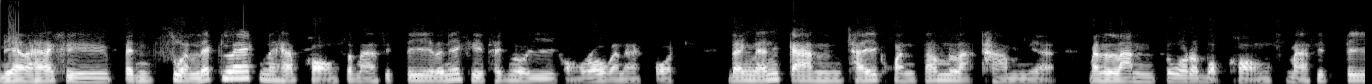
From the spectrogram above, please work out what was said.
เนี่ยนะฮะคือเป็นส่วนเล็กๆนะครับของ Smart City แล้วนี่คือเทคโนโลยีของโลกอนาคต ดังนั้นการใช้ควอนตัมหลักธรรมเนี่ยมันรันตัวระบบของ Smart City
